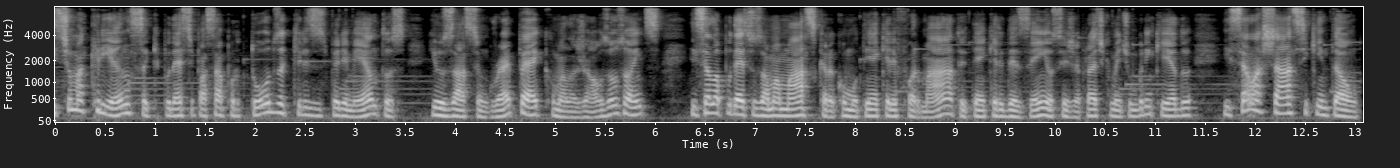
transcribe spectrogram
E se uma criança que pudesse passar por todos aqueles experimentos e usasse um grab pack, como ela já usou antes, e se ela pudesse usar uma máscara como tem aquele formato e tem aquele desenho, ou seja, praticamente um brinquedo, e se ela achasse que então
